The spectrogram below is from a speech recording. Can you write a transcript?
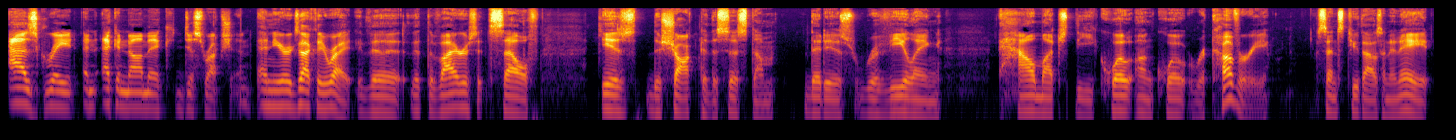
as great an economic disruption. And you're exactly right. The that the virus itself is the shock to the system that is revealing how much the quote unquote recovery since 2008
